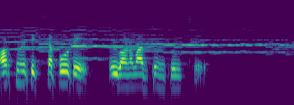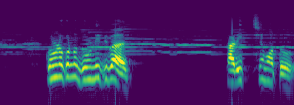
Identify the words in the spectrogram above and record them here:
অর্থনৈতিক সাপোর্টে ওই গণমাধ্যম চলছে। কোনো না কোনো দুর্নীতিবাজ তার ইচ্ছে মতো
